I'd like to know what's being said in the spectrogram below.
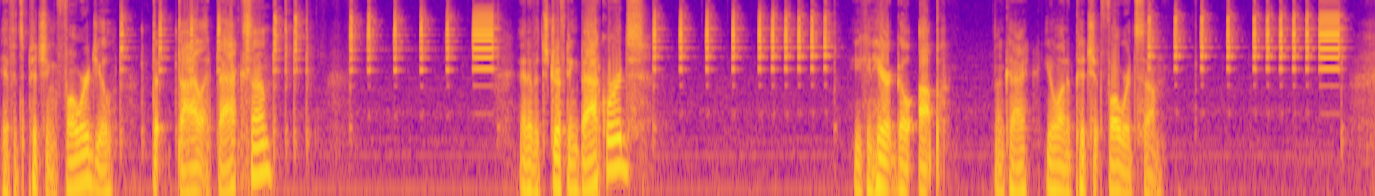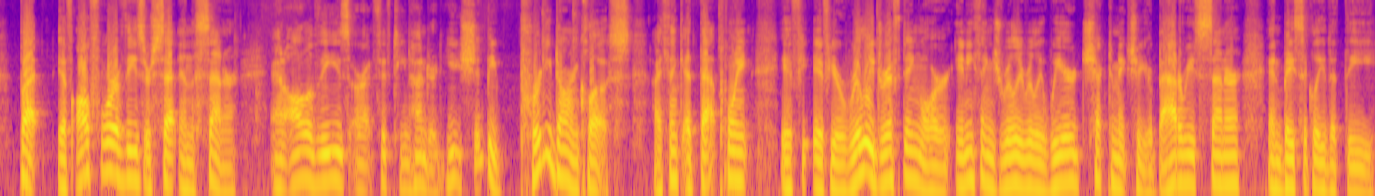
if it's pitching forward, you'll dial it back some. And if it's drifting backwards, you can hear it go up. Okay, you want to pitch it forward some. But if all four of these are set in the center and all of these are at 1500, you should be pretty darn close. I think at that point, if, if you're really drifting or anything's really, really weird, check to make sure your battery's center and basically that the,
